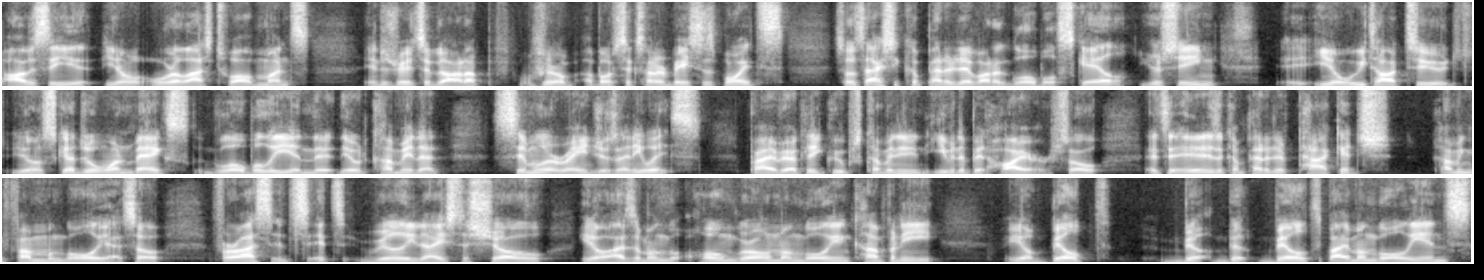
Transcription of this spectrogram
Obviously, you know, over the last 12 months, interest rates have gone up you know, about 600 basis points. So it's actually competitive on a global scale. You're seeing, you know, we talked to, you know, Schedule One banks globally, and they, they would come in at similar ranges, anyways. Private equity groups coming in even a bit higher. So it's a, it is a competitive package coming from Mongolia. So for us, it's it's really nice to show, you know, as a Mong- homegrown Mongolian company, you know, built built built by Mongolians,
